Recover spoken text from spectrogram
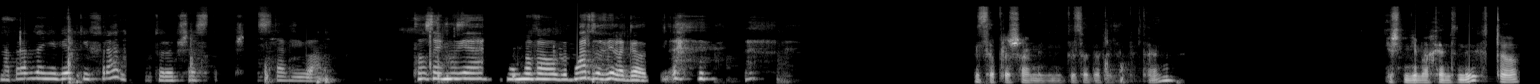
naprawdę niewielki fragment, który przedstawiłam. To zajmuje, zajmowałoby bardzo wiele godzin. Zapraszamy do zadawania pytań. Jeśli nie ma chętnych, to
